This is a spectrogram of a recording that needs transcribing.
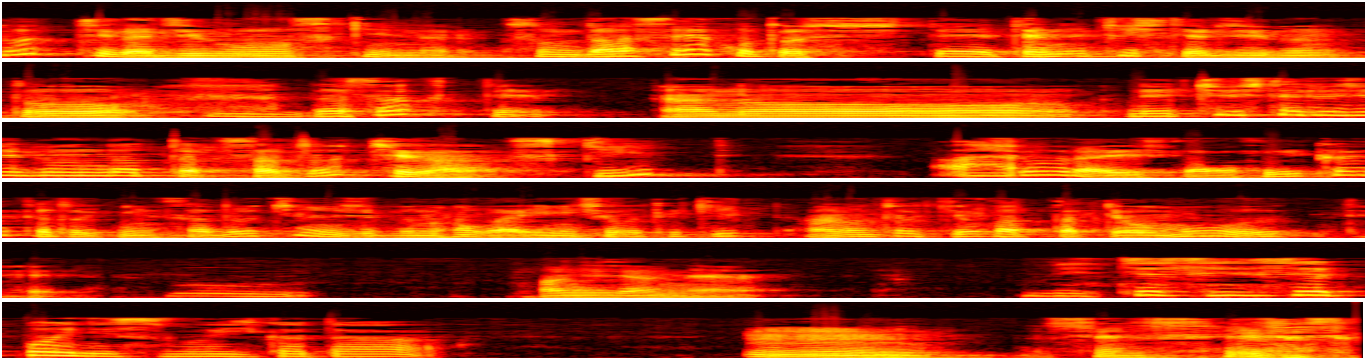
どっちが自分を好きになる？そのダセいことして手抜きしてる自分と、うん、ダサくて、あのー熱中してる自分だったらさ、どっちが好き？ってあ、将来さ、振り返った時にさ、どっちの自分の方が印象的？あの時良かったって思う？ってうん。感じだよね。めっちゃ先生っぽいね、その言い方。うん。先生だ。す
